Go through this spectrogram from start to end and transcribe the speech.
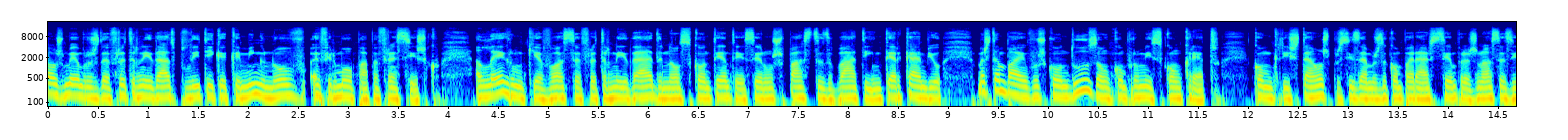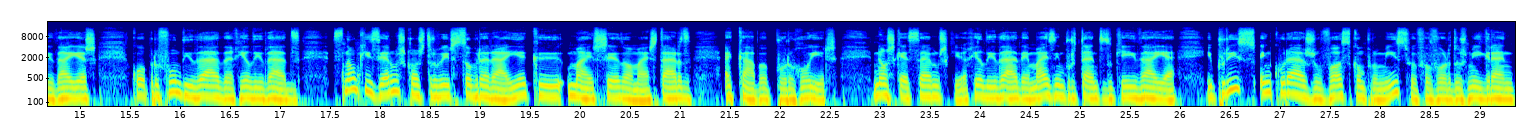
aos membros da Fraternidade Política Caminho Novo, afirmou o Papa Francisco: Alegro-me que a vossa fraternidade não se contente em ser um espaço de debate e intercâmbio, mas também vos conduza a um compromisso concreto. Como cristãos, precisamos de comparar sempre as nossas ideias com a profundidade da realidade, se não quisermos construir sobre areia que, mais cedo ou mais tarde, acaba por ruir. Não esqueçamos que a realidade é mais importante do que a ideia e, por isso, encorajo o vosso compromisso a favor dos migrantes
